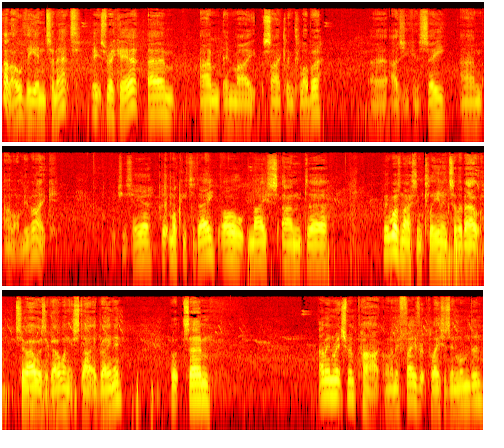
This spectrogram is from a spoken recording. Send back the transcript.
Hello, the internet. It's Rick here. Um, I'm in my cycling clobber, uh, as you can see, and I'm on my bike, which is here. Bit mucky today, all nice and uh, it was nice and clean until about two hours ago when it started raining. But um, I'm in Richmond Park, one of my favourite places in London,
